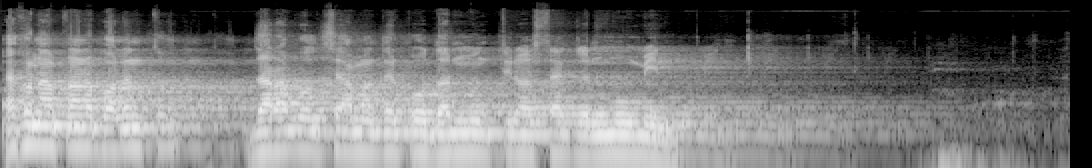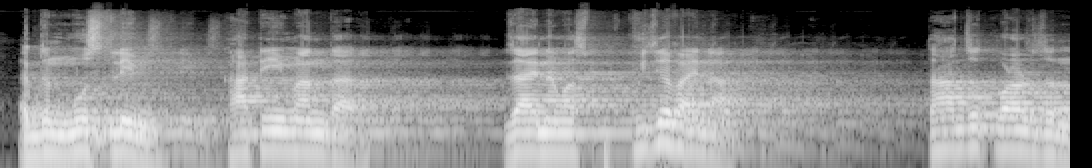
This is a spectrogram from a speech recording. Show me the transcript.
এখন আপনারা বলেন তো, যারা বলছে আমাদের প্রধানমন্ত্রী হচ্ছে একজন মুমিন একজন মুসলিম ঘাটি ইমানদার, যায় নামাজ খুঁজে পায় না। তাহাজত পড়ার জন্য।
